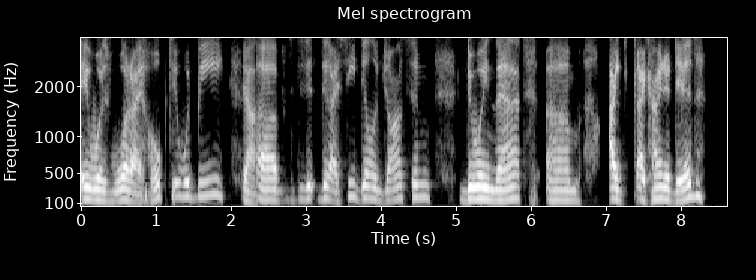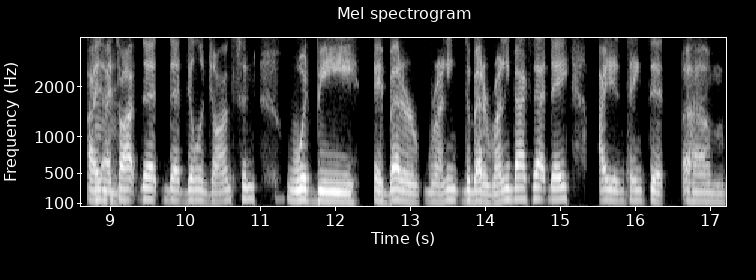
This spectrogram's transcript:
it was what I hoped it would be. Yeah. Uh, did, did I see Dillon Johnson doing that? Um, I I kind of did. I, I Mhm. thought that that Dillon Johnson would be a better running the better running back that day. I didn't think that um,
